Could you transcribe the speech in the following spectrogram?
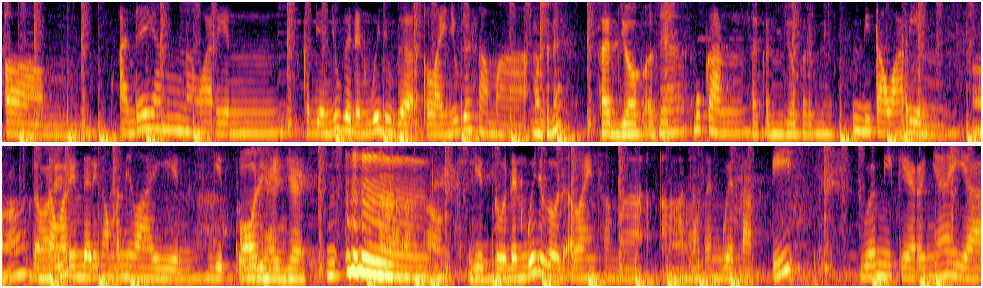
em, ada yang nawarin kerjaan juga dan gue juga lain juga sama maksudnya side job maksudnya bukan. second job gimana? ditawarin. Ah, ditawarin? Dari company lain gitu. Oh di hijack? Mm-mm. Ah, oke. gitu. Dan gue juga udah align sama uh, atasan gue tapi gue mikirnya ya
